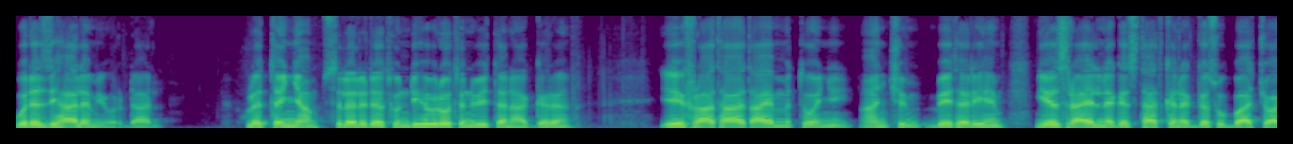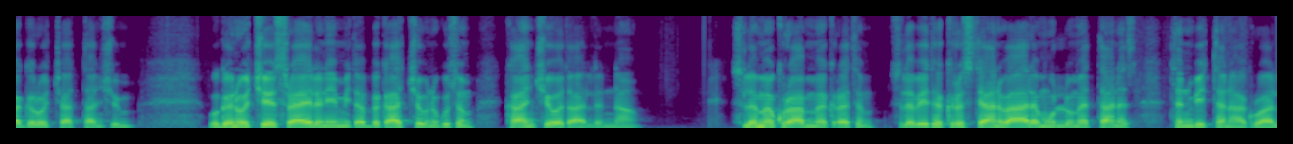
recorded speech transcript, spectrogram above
ወደዚህ ዓለም ይወርዳል። ሁለተኛም ስለ ልደቱ እንዲህ ብሎ ትንቢት ተናገረ። የኤፍራታ ዕጣ የምትሆኝ አንቺም ቤተልሔም የእስራኤል ነገስታት ከነገሱባቸው አገሮች አታንሽም። ወገኖቼ እስራኤልን የሚጠብቃቸው ንጉስም ከአንቺ ይወጣልና ስለ መኩራብ መቅረትም ስለ ቤተ ክርስቲያን በዓለም ሁሉ መታነጽ ትንቢት ተናግሯል።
